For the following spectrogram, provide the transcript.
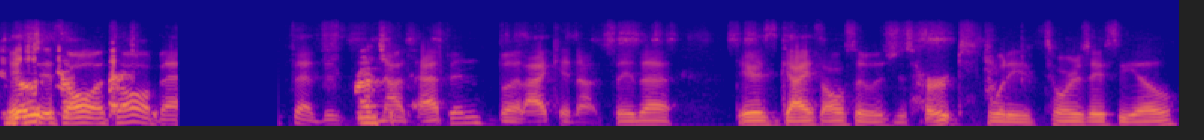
It's, it's all it's all bad that this did not happen, but I cannot say that. There's Guice also is just hurt What he tore his ACL.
